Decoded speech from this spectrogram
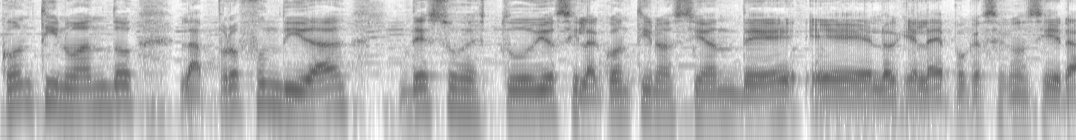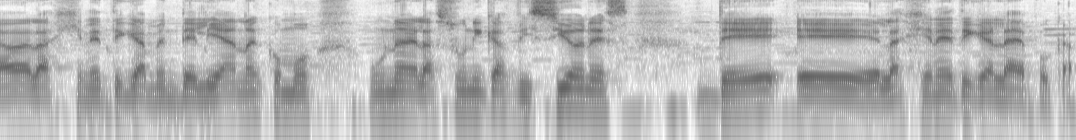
continuando la profundidad de sus estudios y la continuación de eh, lo que en la época se consideraba la genética mendeliana como una de las únicas visiones de... Eh, la genética en la época.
